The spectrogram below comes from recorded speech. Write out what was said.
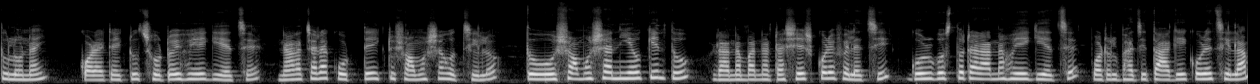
তুলনায় কড়াইটা একটু ছোটই হয়ে গিয়েছে, নাড়াচাড়া করতে একটু সমস্যা হচ্ছিল তো সমস্যা নিয়েও কিন্তু রান্নাবান্নাটা শেষ করে ফেলেছি। গরুর গোস্তটা রান্না হয়ে গিয়েছে। পটল ভাজি তো আগেই করেছিলাম।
